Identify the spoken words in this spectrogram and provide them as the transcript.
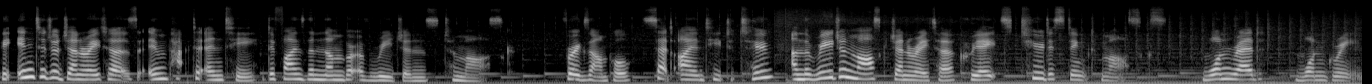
The integer generator's impact to NT defines the number of regions to mask. For example, set INT to 2, and the region mask generator creates two distinct masks, one red, one green.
